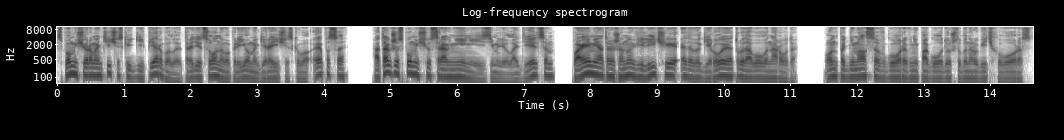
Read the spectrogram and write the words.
С помощью романтической гиперболы, традиционного приема героического эпоса, а также с помощью сравнений с землевладельцем, в поэме отражено величие этого героя трудового народа. Он поднимался в горы в непогоду, чтобы нарубить хворост,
